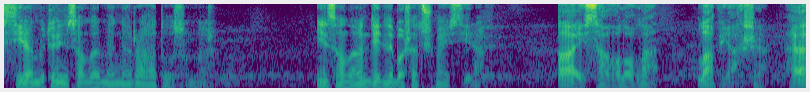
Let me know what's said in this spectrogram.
İstəyirəm bütün insanlar məndən rahat olsunlar. İnsanların dilini başa düşmək istəyirəm. Ay sağ ol oğlan. Lap yaxşı. Hə?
